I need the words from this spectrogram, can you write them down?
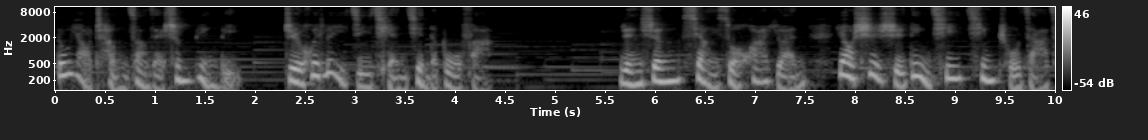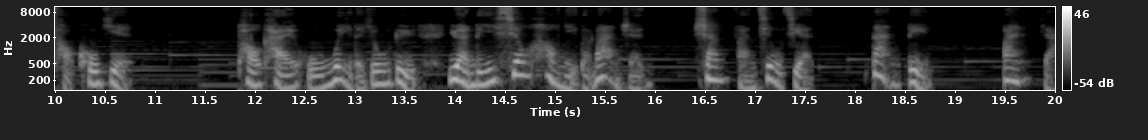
都要盛葬在生命里，只会累积前进的步伐。人生像一座花园，要适时定期清除杂草枯叶，抛开无谓的忧虑，远离消耗你的烂人，删繁就简，淡定。安然。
